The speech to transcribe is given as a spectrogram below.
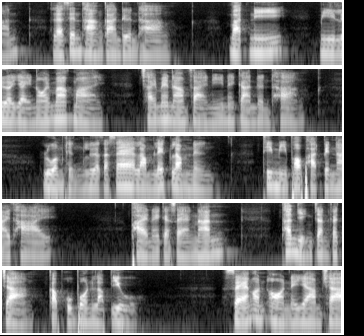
าร และเส้นทางการเดินทาง บัดนี้มีเรือใหญ่น้อยมากมาย ใช้แม่น้ำสายนี้ในการเดินทาง รวมถึงเรือกระแสลำเล็กลำหนึ่ง ที่มีพ่อพัดเป็นนายท้าย ภายในกระแสงนั้น ท่านหญิงจันกระจ่างกับอุบลหลับอยู่ แสงอ่อนๆในยามเช้า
